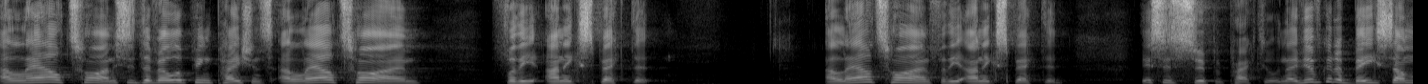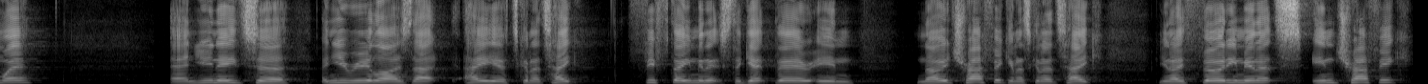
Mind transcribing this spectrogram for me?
allow time. This is developing patience. Allow time for the unexpected. Allow time for the unexpected. This is super practical. Now, if you've got to be somewhere and you need to, and you realize that, hey, it's going to take 15 minutes to get there in no traffic and it's going to take, you know, 30 minutes in traffic,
